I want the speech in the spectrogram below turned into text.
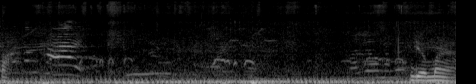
สาทเยอะมาก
